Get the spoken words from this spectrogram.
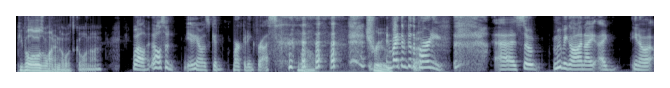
people always want to know what's going on well, it also, you know, it's good marketing for us. well, true. Invite them to the party. Uh, so moving on, I, I, you know,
